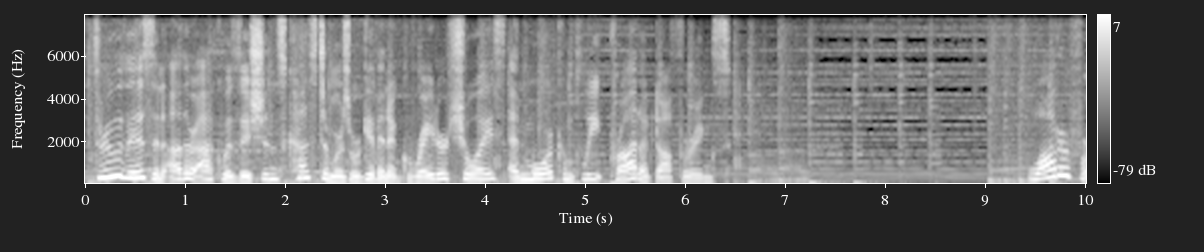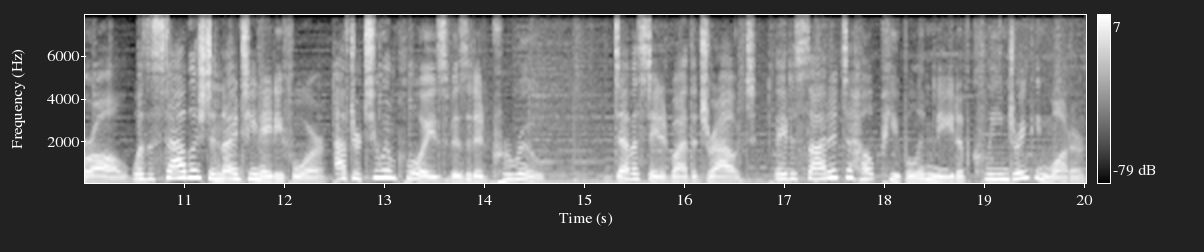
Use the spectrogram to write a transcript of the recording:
Through this and other acquisitions, customers were given a greater choice and more complete product offerings. Water for All was established in 1984 after two employees visited Peru. Devastated by the drought, they decided to help people in need of clean drinking water.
